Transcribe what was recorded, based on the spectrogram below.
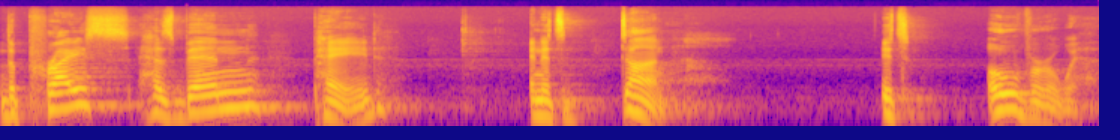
The price has been paid and it's done, it's over with.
